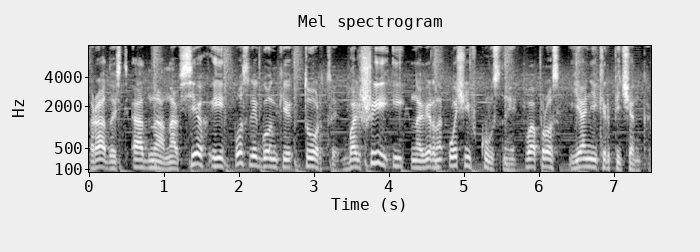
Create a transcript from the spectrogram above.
Радость одна на всех. И после гонки торты. Большие и, наверное, очень вкусные. Вопрос Яне Кирпиченко.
